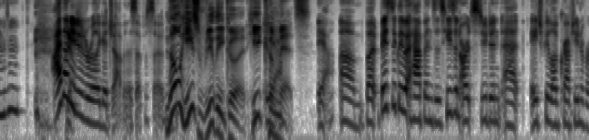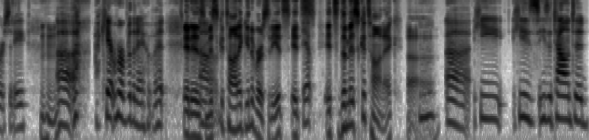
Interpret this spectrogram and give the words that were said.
I thought he did a really good job in this episode. No, he's really good. He commits. Yeah. Um, but basically, what happens is he's an art student at H.P. Lovecraft University. Mm-hmm. Uh, I can't remember the name of it. It is Miskatonic University. It's it's Um, Yep. it's the Miskatonic. Uh, Uh, he he's he's a talented,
